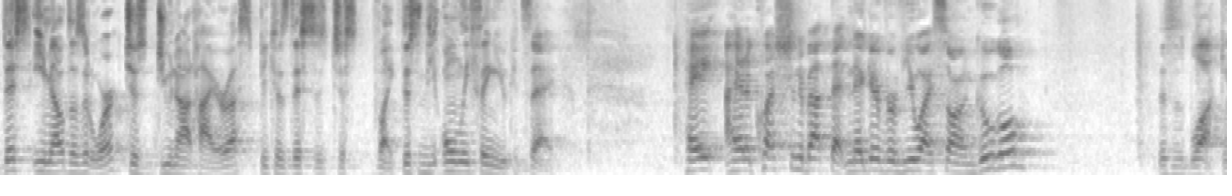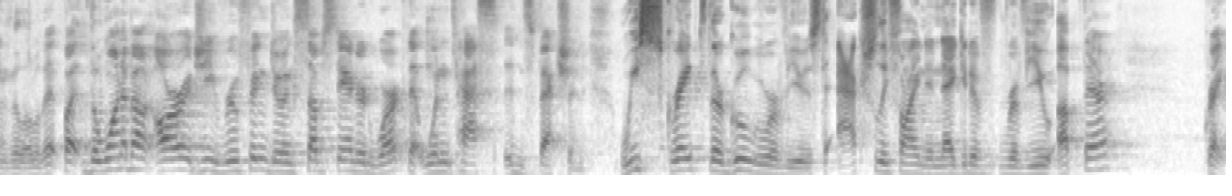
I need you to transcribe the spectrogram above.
this email doesn't work, just do not hire us because this is just like, this is the only thing you could say. Hey, I had a question about that negative review I saw on Google. This is blocking a little bit, but the one about ROG Roofing doing substandard work that wouldn't pass inspection. We scraped their Google reviews to actually find a negative review up there. Great.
